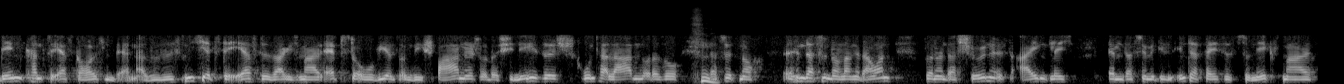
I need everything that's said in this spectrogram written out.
denen kann zuerst geholfen werden. Also es ist nicht jetzt der erste, sage ich mal, App Store, wo wir uns irgendwie Spanisch oder Chinesisch runterladen oder so. Hm. Das wird noch, das wird noch lange dauern. Sondern das Schöne ist eigentlich, ähm, dass wir mit diesen Interfaces zunächst mal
